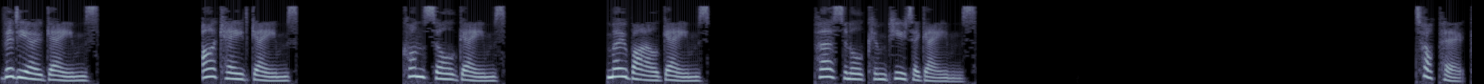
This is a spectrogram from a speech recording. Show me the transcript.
Video games. Arcade games. Console games. Mobile games. Personal computer games. Topic:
